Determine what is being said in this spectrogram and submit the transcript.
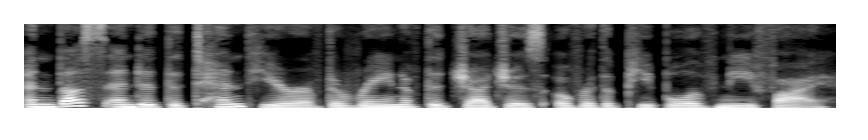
And thus ended the tenth year of the reign of the judges over the people of Nephi.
